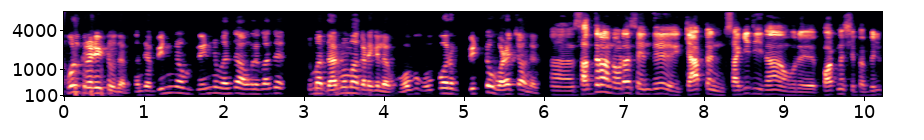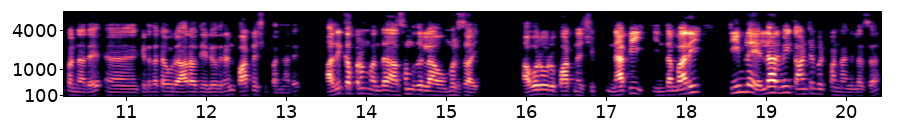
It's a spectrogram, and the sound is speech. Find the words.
ஃபுல் கிரெடிட் டு தம் அந்த வின் வின் வந்து அவங்களுக்கு வந்து சும்மா தர்மமா கிடைக்கல. ஒவ்வொ- ஒவ்வொரு பிட்டும் உழைச்சாங்க. சத்ரானோட சேர்ந்து கேப்டன் சகிதி தான் ஒரு பார்ட்னர்ஷிப்பை பில்ட் பண்ணாரு. கிட்டத்தட்ட ஒரு ஆறாவது எழுபது ரன் பார்ட்னர்ஷிப் பண்ணாரு. அதுக்கப்புறம் வந்த அசமுதுல்லா உமர்சாய் அவர் ஒரு பார்ட்னர்ஷிப் நபி இந்த மாதிரி டீம்ல எல்லாருமே கான்ட்ரிபியூட் பண்ணாங்கல்ல சார்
